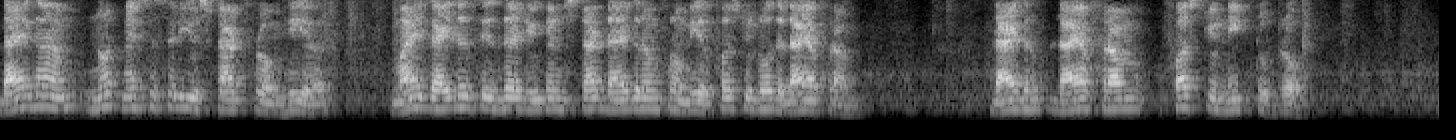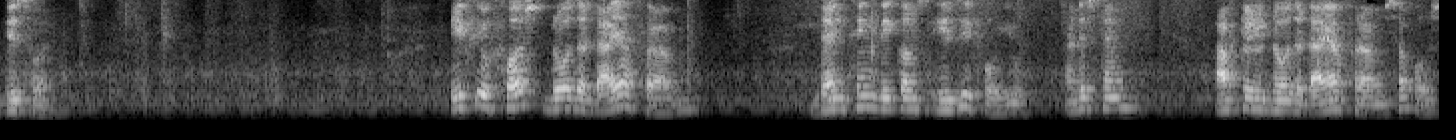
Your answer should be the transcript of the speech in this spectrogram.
diagram not necessary you start from here. My guidance is that you can start diagram from here. First you draw the diaphragm. Diagram diaphragm first you need to draw this one. If you first draw the diaphragm then thing becomes easy for you. Understand after you draw the diaphragm suppose.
